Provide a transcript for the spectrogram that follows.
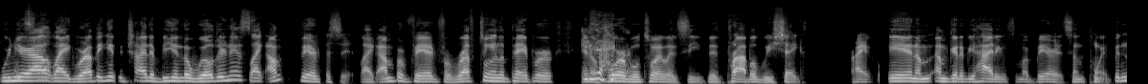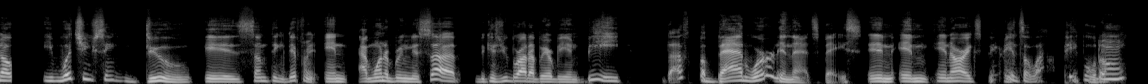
when you're out like rubbing it and trying to be in the wilderness. Like I'm prepared for it. Like I'm prepared for rough toilet paper and exactly. a horrible toilet seat that probably shakes right? And I'm, I'm going to be hiding from a bear at some point. But no, what you've seen do is something different. And I want to bring this up because you brought up Airbnb. That's a bad word in that space. In in in our experience, a lot of people don't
